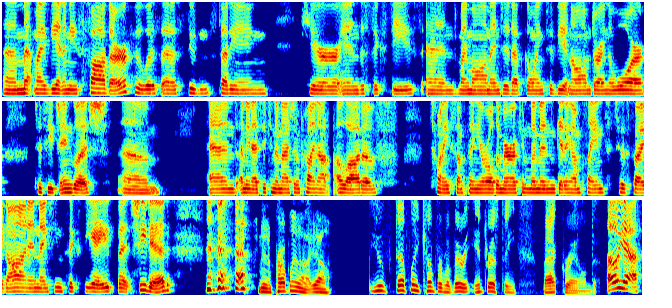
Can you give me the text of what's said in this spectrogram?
uh, met my Vietnamese father, who was a student studying here in the 60s. And my mom ended up going to Vietnam during the war to teach English. Um, and I mean, as you can imagine, probably not a lot of 20 something year old American women getting on planes to Saigon in 1968, but she did. Yeah, probably not. Yeah. You've definitely come from a very interesting background. Oh yeah.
